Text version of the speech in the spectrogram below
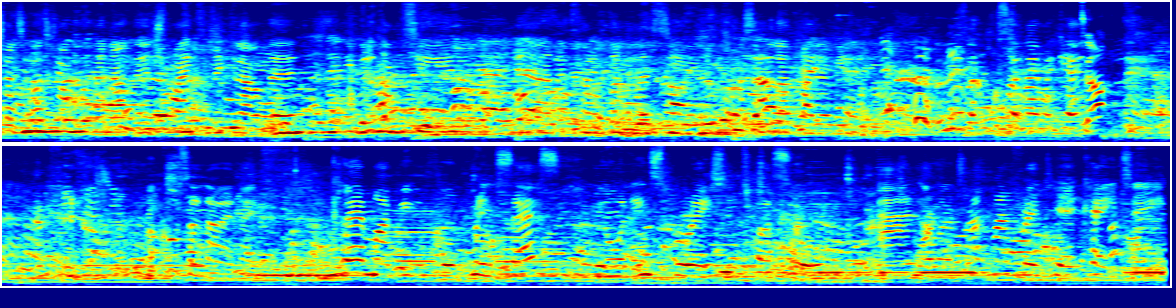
Up to us young women out there trying to make it out there. We look up to you. Bless you. So proud of you. Who's? What's her name again? Of course I know her name. Clare, my beautiful princess, you're an inspiration to us all. And I'm going to drag my friend here, Katie,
